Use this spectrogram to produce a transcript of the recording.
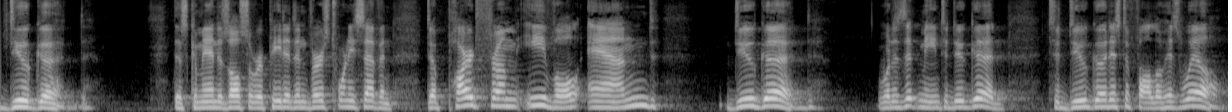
do good. This command is also repeated in verse 27 Depart from evil and do good. What does it mean to do good? To do good is to follow his will,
